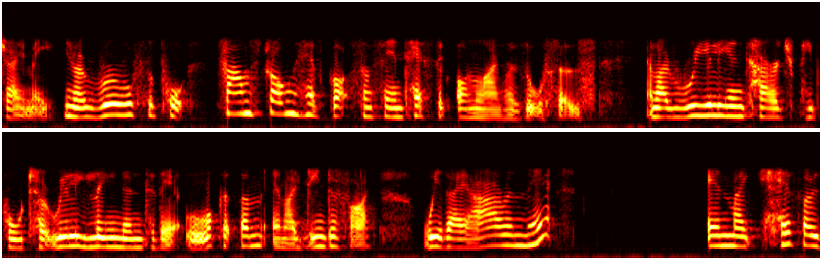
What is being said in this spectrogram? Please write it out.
Jamie. You know, rural support. FarmStrong have got some fantastic online resources. And I really encourage people to really lean into that, look at them and identify where they are in that and make have those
